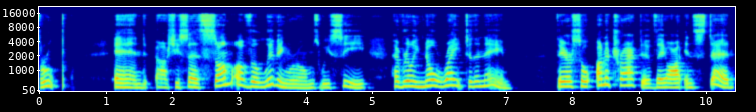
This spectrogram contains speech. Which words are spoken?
Throop. And uh, she says, Some of the living rooms we see have really no right to the name. They are so unattractive, they ought instead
